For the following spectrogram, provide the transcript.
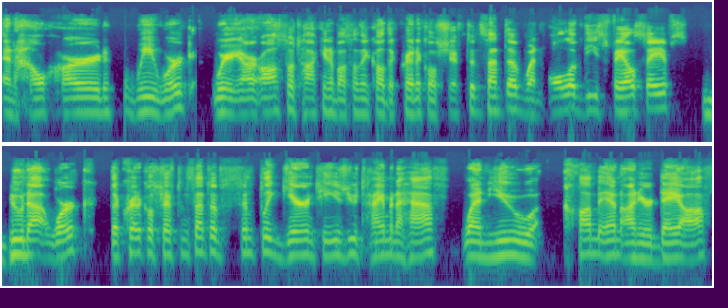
and how hard we work. We are also talking about something called the critical shift incentive. When all of these fail safes do not work, the critical shift incentive simply guarantees you time and a half when you come in on your day off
